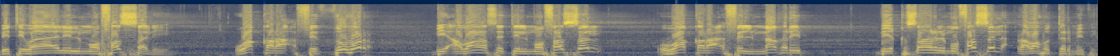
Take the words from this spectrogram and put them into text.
bitiwali al-mufassali واقرأ في الظهر بأواسط المفصل واقرأ في المغرب بقصار المفصل رواه الترمذي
